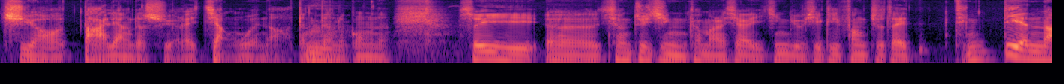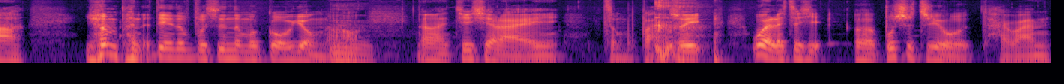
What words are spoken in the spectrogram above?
需要大量的水来降温啊，等等的功能，所以呃，像最近你看马来西亚已经有些地方就在停电呐，原本的电都不是那么够用了啊。那接下来怎么办？所以未来这些呃，不是只有台湾，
